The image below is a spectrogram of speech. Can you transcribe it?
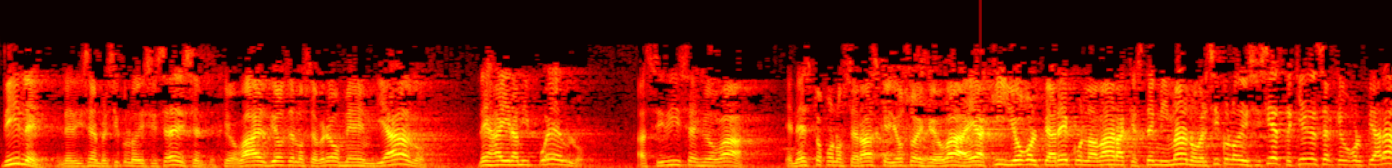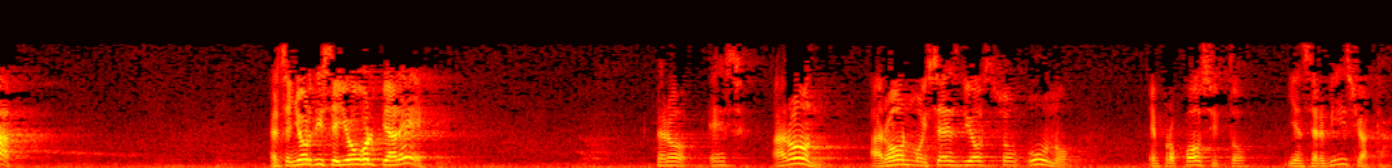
dile, le dice en versículo 16, el Jehová, el Dios de los hebreos, me ha enviado. Deja ir a mi pueblo. Así dice Jehová. En esto conocerás que yo soy Jehová. He aquí, yo golpearé con la vara que esté en mi mano. Versículo 17. ¿Quién es el que golpeará? El Señor dice, yo golpearé. Pero es Aarón. Aarón, Moisés, Dios son uno en propósito y en servicio acá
